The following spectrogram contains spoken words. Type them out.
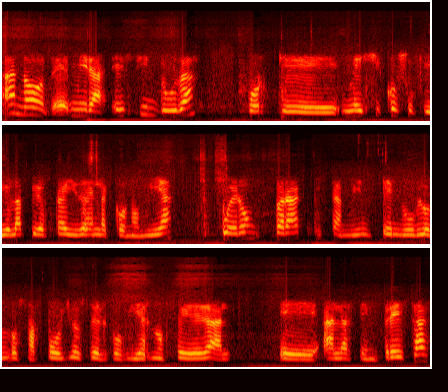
Ah, no, eh, mira, es sin duda porque México sufrió la peor caída en la economía, fueron prácticamente nulos los apoyos del gobierno federal eh, a las empresas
